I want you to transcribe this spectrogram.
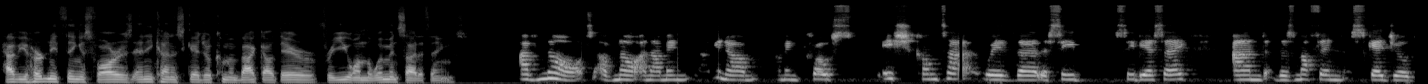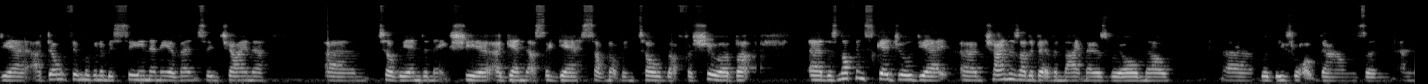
Have you heard anything as far as any kind of schedule coming back out there for you on the women's side of things? I've not. I've not, and I'm in. You know, I'm, I'm in close-ish contact with uh, the C, CBSA and there's nothing scheduled yet. I don't think we're going to be seeing any events in China um, till the end of next year. Again, that's a guess. I've not been told that for sure, but uh, there's nothing scheduled yet. Uh, China's had a bit of a nightmare, as we all know, uh, with these lockdowns, and, and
